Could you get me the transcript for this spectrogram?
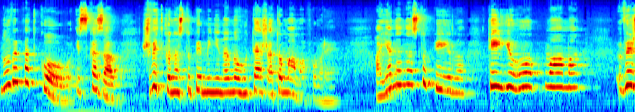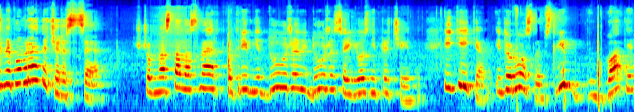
Ну, випадково, і сказав: швидко наступи мені на ногу теж, а то мама помре. А я не наступила. Ти його, мама, ви ж не помрете через це. Щоб настала смерть, потрібні дуже дуже серйозні причини. І дітям, і дорослим слід дбати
